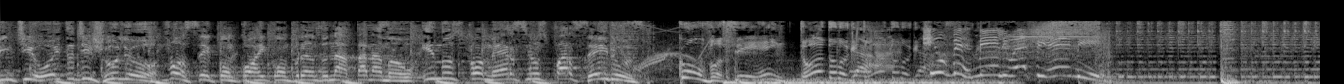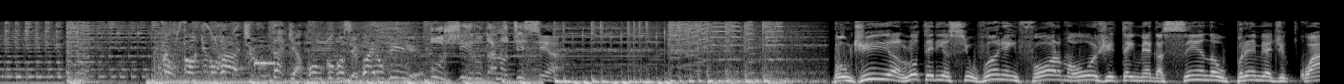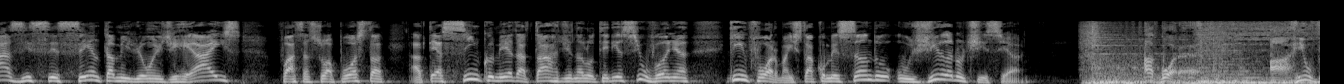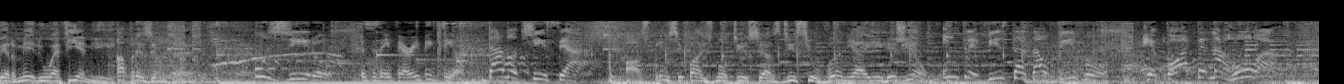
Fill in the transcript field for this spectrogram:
28 8 de julho. Você concorre comprando na Tá na Mão e nos comércios parceiros. Com você em todo lugar. Todo lugar. Rio Vermelho FM. Não toque no rádio. Daqui a pouco você vai ouvir o Giro da Notícia. Bom dia, Loteria Silvânia informa, hoje tem Mega Sena, o prêmio é de quase 60 milhões de reais. Faça sua aposta até às cinco e meia da tarde na Loteria Silvânia, que informa, está começando o Giro da Notícia. Agora, a Rio Vermelho FM apresenta o Giro. This is a very big deal. Da notícia. As principais notícias de Silvânia e região. Entrevistas ao vivo. Repórter na rua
